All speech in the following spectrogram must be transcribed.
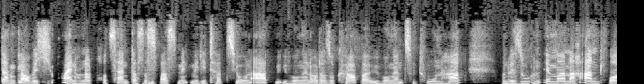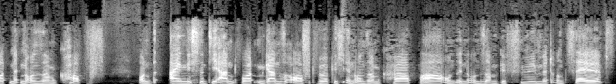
dann glaube ich 100 Prozent, dass es was mit Meditation, Atemübungen oder so Körperübungen zu tun hat. Und wir suchen immer nach Antworten in unserem Kopf, und eigentlich sind die Antworten ganz oft wirklich in unserem Körper und in unserem Gefühl mit uns selbst.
